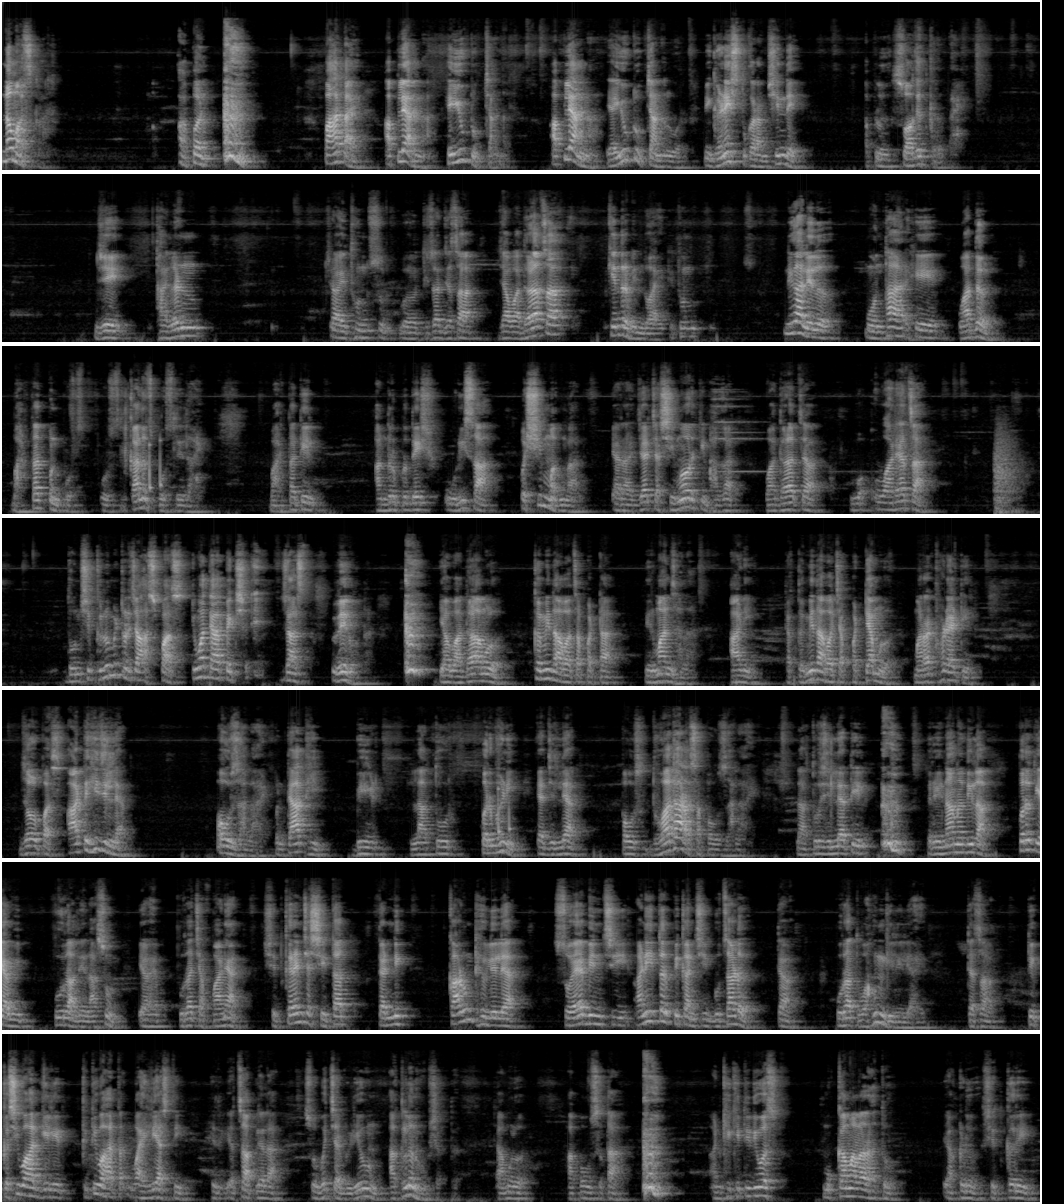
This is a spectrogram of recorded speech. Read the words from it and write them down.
नमस्कार. आपण पाहत आहे आपल्या अण्णा हे यूट्यूब चॅनल आपल्या अण्णा या यूट्यूब चॅनलवर मी गणेश तुकाराम शिंदे आपलं स्वागत करत आहे. जे थायलंडच्या इथून सु तिचा ज्याचा ज्या वादळाचा केंद्रबिंदू आहे तिथून निघालेलं मोंथा हे वादळ भारतात पण पोच पोच कालच पोचलेलं आहे. भारतातील आंध्र प्रदेश ओरिसा पश्चिम बंगाल या राज्याच्या सीमावर्ती भागात वादळाच्या व वाऱ्याचा दोनशे किलोमीटरच्या आसपास किंवा त्यापेक्षा जास्त वेग होता. या वादळामुळं कमी दाबाचा पट्टा निर्माण झाला आणि त्या कमी दाबाच्या पट्ट्यामुळं मराठवाड्यातील जवळपास आठही जिल्ह्यात पाऊस झाला आहे. पण त्यातही बीड लातूर परभणी या जिल्ह्यात पाऊस धुवाधार असा पाऊस झाला आहे. लातूर जिल्ह्यातील रेणा नदीला परत यावेळी पूर आलेला असून या पुराच्या पाण्यात शेतकऱ्यांच्या शेतात त्यांनी काढून ठेवलेल्या सोयाबीनची आणि इतर पिकांची बुचाडं त्या पुरात वाहून गेलेली आहेत. त्याचा ती कशी वाहत गेली किती वाहत वाहिली असती हे याचं आपल्याला सोबतच्या व्हिडिओहून आकलन होऊ शकतं. त्यामुळं हा पाऊस आता आणखी किती दिवस मुक्कामाला राहतो याकडं शेतकरी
